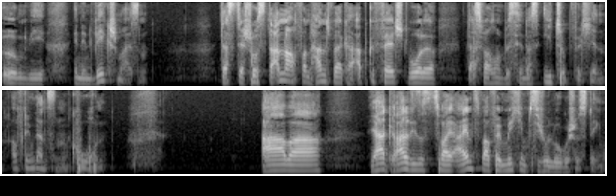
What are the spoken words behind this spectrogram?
irgendwie in den Weg schmeißen. Dass der Schuss dann noch von Handwerker abgefälscht wurde, das war so ein bisschen das i-Tüpfelchen auf dem ganzen Kuchen. Aber ja, gerade dieses 2-1 war für mich ein psychologisches Ding.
